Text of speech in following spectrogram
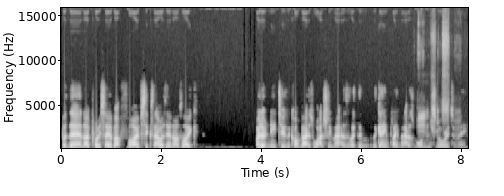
But then I'd probably say about five, six hours in, I was like, I don't need to. The combat is what actually matters. Like the, the gameplay matters more than the story to me.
